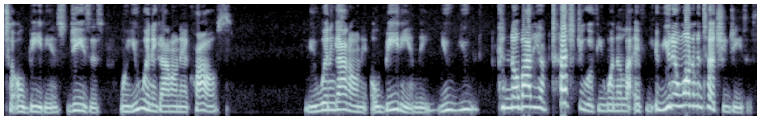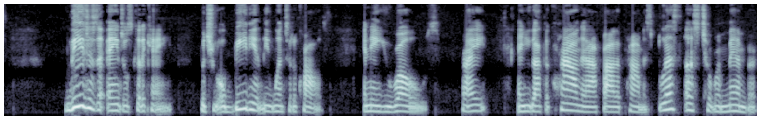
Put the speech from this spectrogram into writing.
to obedience. Jesus, when you went and got on that cross, you went and got on it obediently. You you could nobody have touched you if you wouldn't if, if you didn't want them to touch you, Jesus. Legions of angels could have came, but you obediently went to the cross. And then you rose, right? And you got the crown that our Father promised. Bless us to remember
